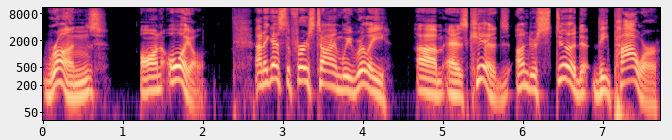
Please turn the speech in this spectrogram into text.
runs on oil. And I guess the first time we really, um, as kids, understood the power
